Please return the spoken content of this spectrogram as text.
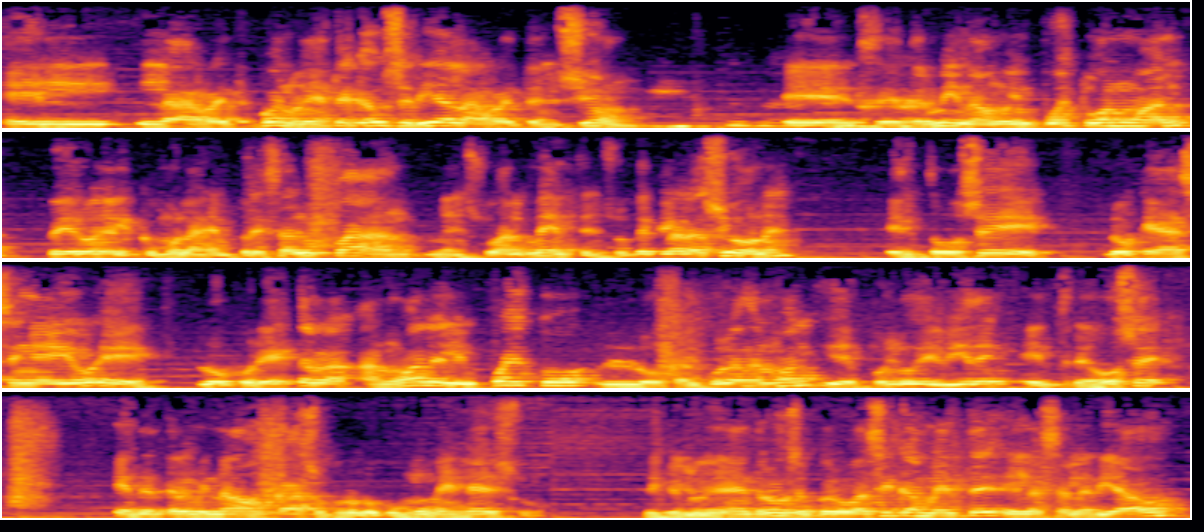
el, la, bueno, en este caso sería la retención. Eh, se determina un impuesto anual, pero en el, como las empresas lo pagan mensualmente en sus declaraciones, entonces lo que hacen ellos es, lo proyectan anual el impuesto, lo calculan anual y después lo dividen entre 12 en determinados casos, pero lo común es eso, de que lo dividen entre 12, pero básicamente el asalariado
